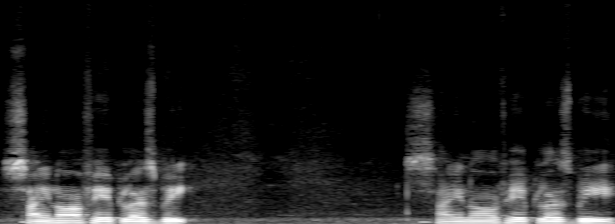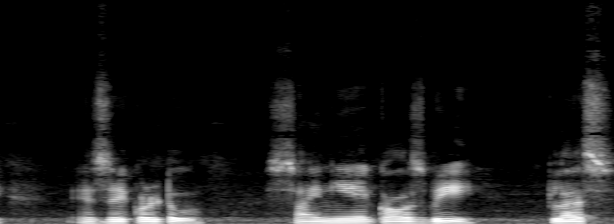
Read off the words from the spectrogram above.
sine of a plus b sine of a plus b is equal to sine a cos b plus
